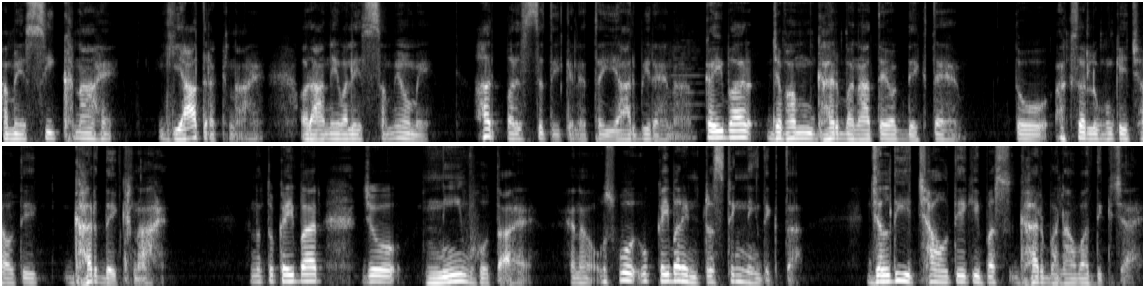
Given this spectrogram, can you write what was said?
हमें सीखना है, याद रखना है और आने वाले समयों में हर परिस्थिति के लिए तैयार भी रहना है। कई बार जब हम घर बनाते वक्त देखते हैं तो अक्सर लोगों की इच्छा होती है घर देखना है है ना? तो कई बार जो नींव होता है है ना? उसको वो कई बार इंटरेस्टिंग नहीं दिखता। जल्दी इच्छा होती है कि बस घर बना हुआ दिख जाए।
